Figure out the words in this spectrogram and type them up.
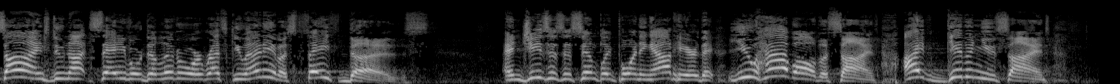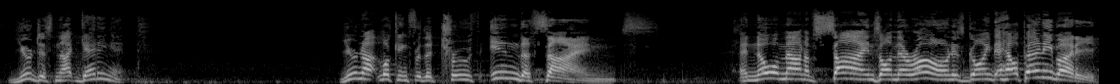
signs do not save or deliver or rescue any of us, faith does. And Jesus is simply pointing out here that you have all the signs. I've given you signs. You're just not getting it. You're not looking for the truth in the signs. And no amount of signs on their own is going to help anybody.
